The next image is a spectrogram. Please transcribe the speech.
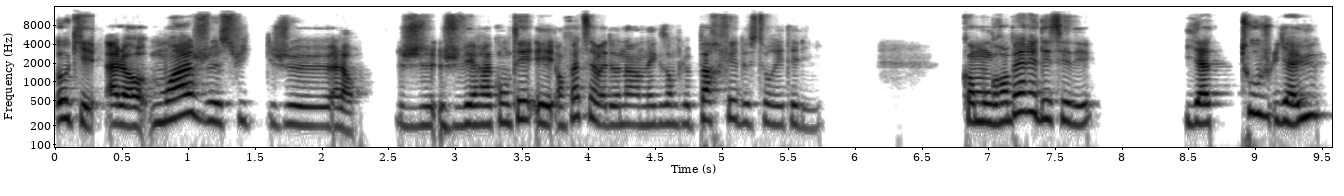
Ok, alors moi je suis, je, alors je, vais raconter et en fait ça va donner un exemple parfait de storytelling. Quand mon grand-père est décédé, il y a eu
